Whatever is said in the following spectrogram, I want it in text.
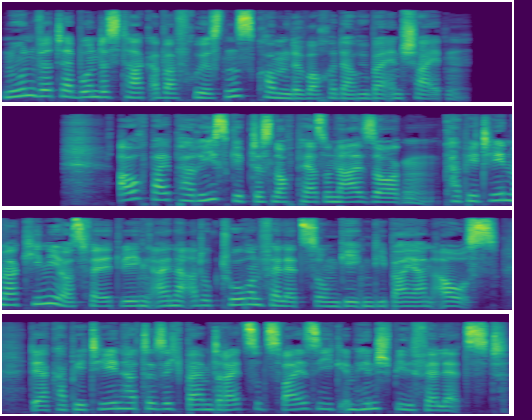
Nun wird der Bundestag aber frühestens kommende Woche darüber entscheiden. Auch bei Paris gibt es noch Personalsorgen. Kapitän Marquinhos fällt wegen einer Adduktorenverletzung gegen die Bayern aus. Der Kapitän hatte sich beim 32 Sieg im Hinspiel verletzt.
